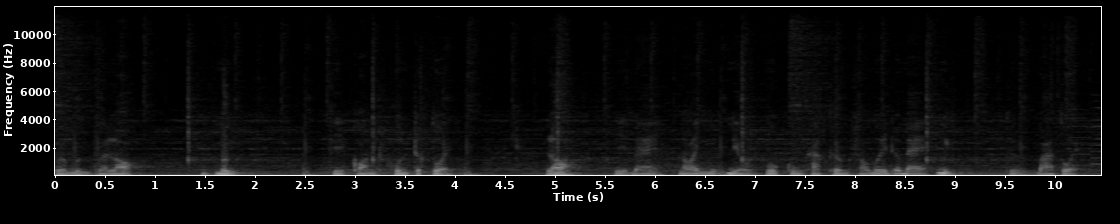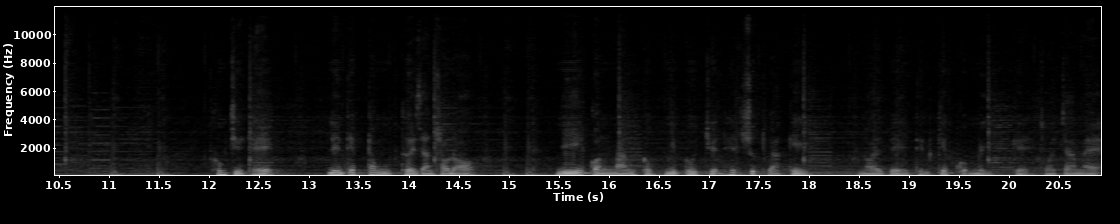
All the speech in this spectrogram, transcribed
Vừa mừng vừa lo, Mừng vì con khôn trước tuổi Lo vì bé nói những điều vô cùng khác thường so với đứa bé bình thường 3 tuổi. Không chỉ thế, Liên tiếp trong thời gian sau đó, Nhi còn mang công những câu chuyện hết sức lạ kỳ nói về tiền kiếp của mình kể cho cha mẹ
